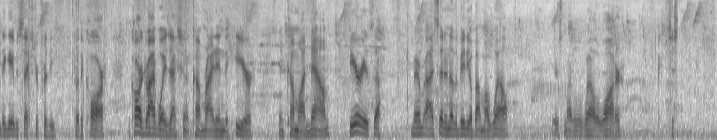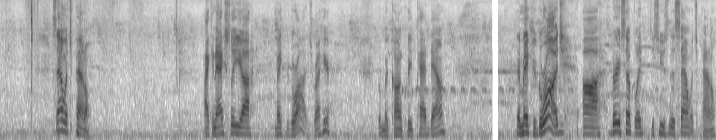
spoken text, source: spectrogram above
they gave us extra for the for the car. The car driveway is actually going to come right into here and come on down. Here is, uh, remember I said another video about my well. Here's my little well of water. Just sandwich panel. I can actually uh, make a garage right here. Put my concrete pad down and make a garage uh, very simply just using this sandwich panel.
